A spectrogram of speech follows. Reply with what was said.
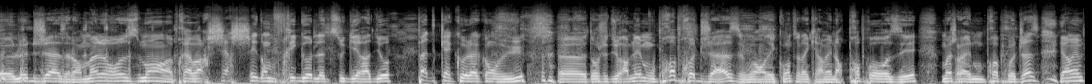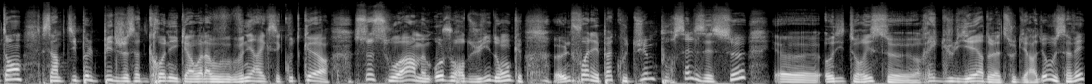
le jazz. Alors malheureusement, après avoir cherché dans le frigo de la Tsugi Radio, pas de cacolac en vue. Euh, donc j'ai dû ramener mon propre jazz. Vous vous rendez compte, il y en a qui ramènent leur propre rosé. Moi je ramène mon propre jazz. Et en même temps, c'est un petit peu le pitch de cette chronique. Hein. Voilà, vous venir avec ses coups de cœur. Ce soir, même aujourd'hui, donc euh, une fois n'est pas coutume, pour celles et ceux euh, auditoristes euh, régulières de la Tsugi Radio, vous savez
